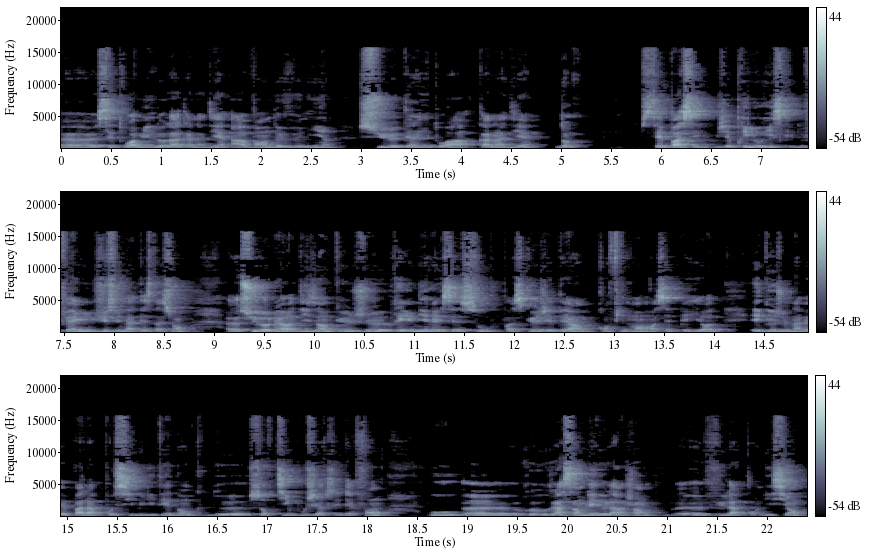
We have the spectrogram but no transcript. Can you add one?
euh, ces 3000 dollars canadiens avant de venir sur le territoire canadien. C'est passé. J'ai pris le risque de faire juste une attestation euh, sur l'honneur disant que je réunirais ces sous parce que j'étais en confinement à cette période et que je n'avais pas la possibilité donc de sortir pour chercher des fonds ou euh, rassembler de l'argent euh, vu la condition.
